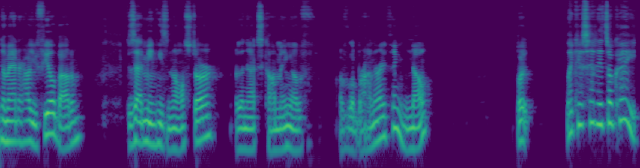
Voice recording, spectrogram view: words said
No matter how you feel about him, does that mean he's an all star or the next coming of of LeBron or anything? No. But like I said, it's okay.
